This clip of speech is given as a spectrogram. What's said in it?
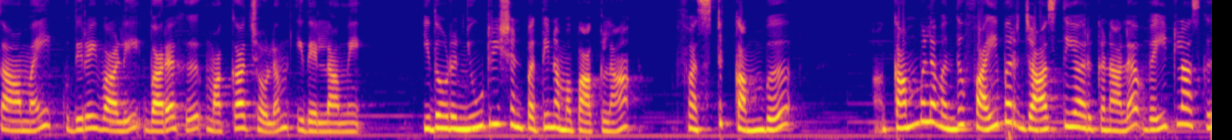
சாமை குதிரைவாளி வரகு மக்காச்சோளம் இது எல்லாமே இதோட நியூட்ரிஷன் பற்றி நம்ம பார்க்கலாம். ஃபஸ்ட்டு கம்பு. கம்பில் வந்து ஃபைபர் ஜாஸ்தியாக இருக்கனால வெயிட் லாஸ்க்கு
